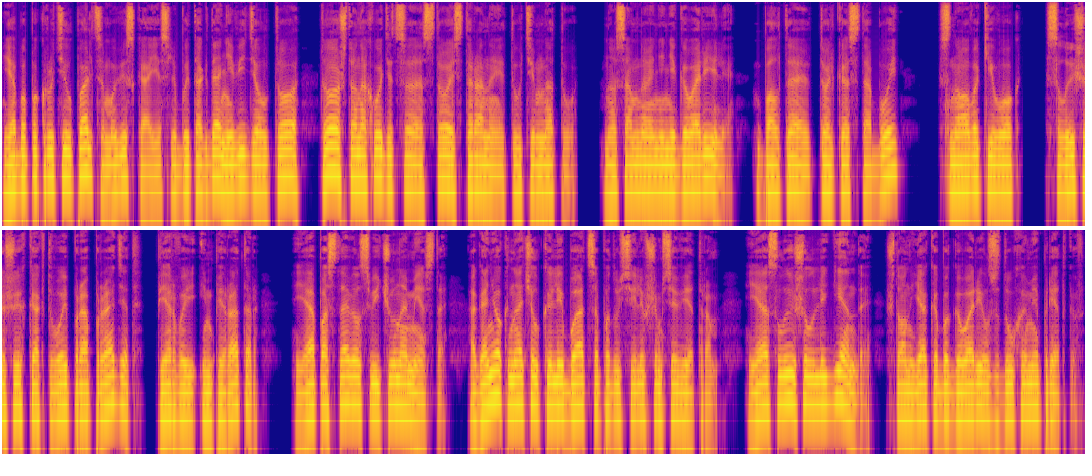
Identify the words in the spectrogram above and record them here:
Я бы покрутил пальцем у виска, если бы тогда не видел то, то, что находится с той стороны, ту темноту. Но со мной они не говорили. Болтают только с тобой? Снова кивок. Слышишь их, как твой прапрадед, первый император? Я поставил свечу на место. Огонек начал колебаться под усилившимся ветром. Я слышал легенды, что он якобы говорил с духами предков.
